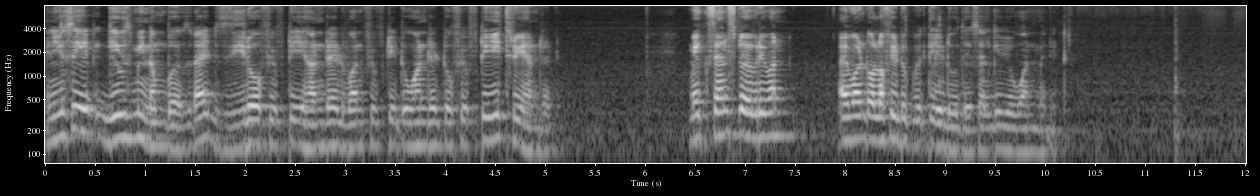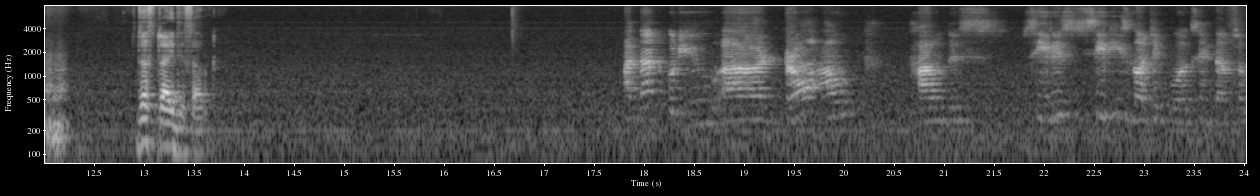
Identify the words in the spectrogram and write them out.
And you see it gives me numbers right? 0 50 100 150 200 250 300 makes sense to everyone? I want all of you to quickly do this. I'll give you one minute. Just try this out. Adnan, could you uh, draw out how this series series logic works in terms of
